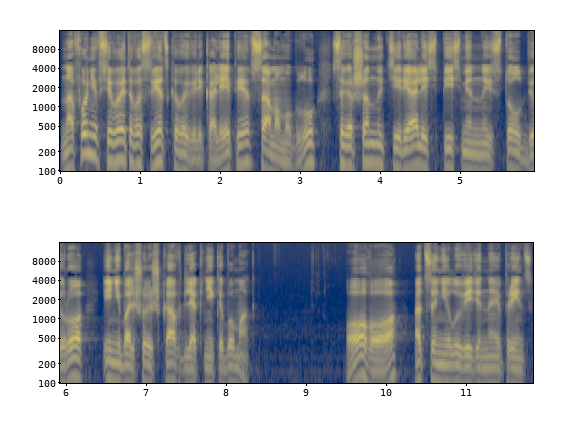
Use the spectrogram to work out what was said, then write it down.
На фоне всего этого светского великолепия в самом углу совершенно терялись письменный стол-бюро и небольшой шкаф для книг и бумаг. «Ого!» — оценил увиденное принц.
